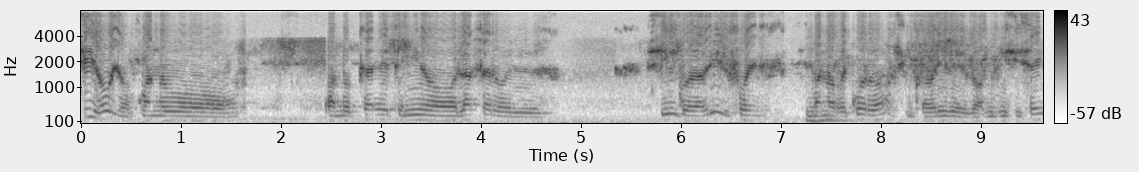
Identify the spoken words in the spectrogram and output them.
Sí, obvio, cuando, cuando detenido Lázaro el 5 de abril fue, si mal no recuerdo, 5 de abril del 2016,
